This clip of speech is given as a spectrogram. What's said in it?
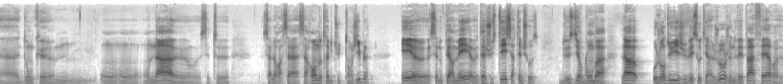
Euh, donc, euh, on, on, a cette. Ça, ça, ça, rend notre habitude tangible et ça nous permet d'ajuster certaines choses. De se dire, bon, bah Là, aujourd'hui, je vais sauter un jour, je ne vais pas faire euh,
